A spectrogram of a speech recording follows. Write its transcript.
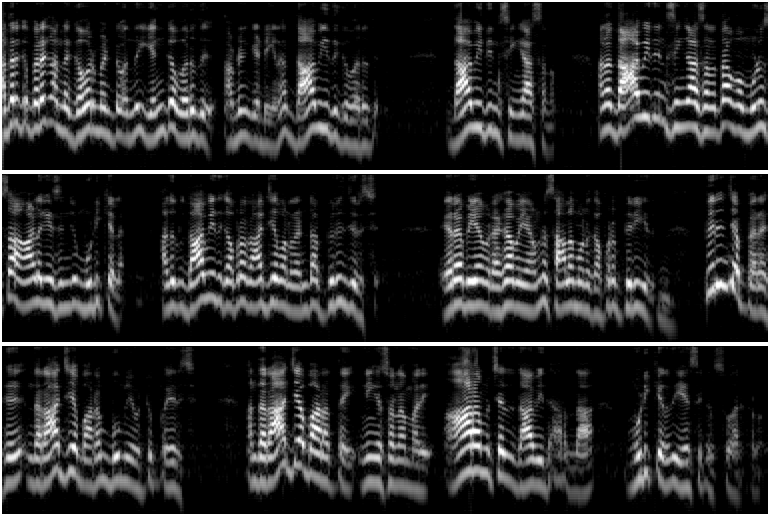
அதற்கு பிறகு அந்த கவர்மெண்ட் வந்து எங்கே வருது அப்படின்னு கேட்டிங்கன்னா தாவீதுக்கு வருது. தாவீதின் சிங்காசனம். அந்த தாவீதின் சிங்காசனத்தை அவங்க முழுசாக ஆளுகை செஞ்சு முடிக்கலை. அதுக்கு தாவீதுக்கு அப்புறம் ராஜ்யவனம் ரெண்டாக பிரிஞ்சிருச்சு. எரபியம் ரெகபியம்னு சாலமோனுக்கு அப்புறம் பிரியுது. பிரிஞ்ச பிறகு இந்த ராஜ்யபாரம் பூமியை விட்டு போயிருச்சு. அந்த ராஜ்யபாரத்தை நீங்கள் சொன்ன மாதிரி ஆரம்பித்தது தாவிதாக இருந்தால் முடிக்கிறது இயேசு கிறிஸ்துவாக இருக்கணும்.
